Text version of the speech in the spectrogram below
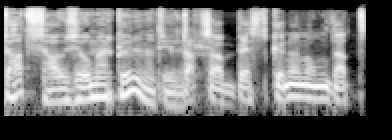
Dat zou zomaar kunnen natuurlijk. Dat zou best kunnen, omdat eh,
